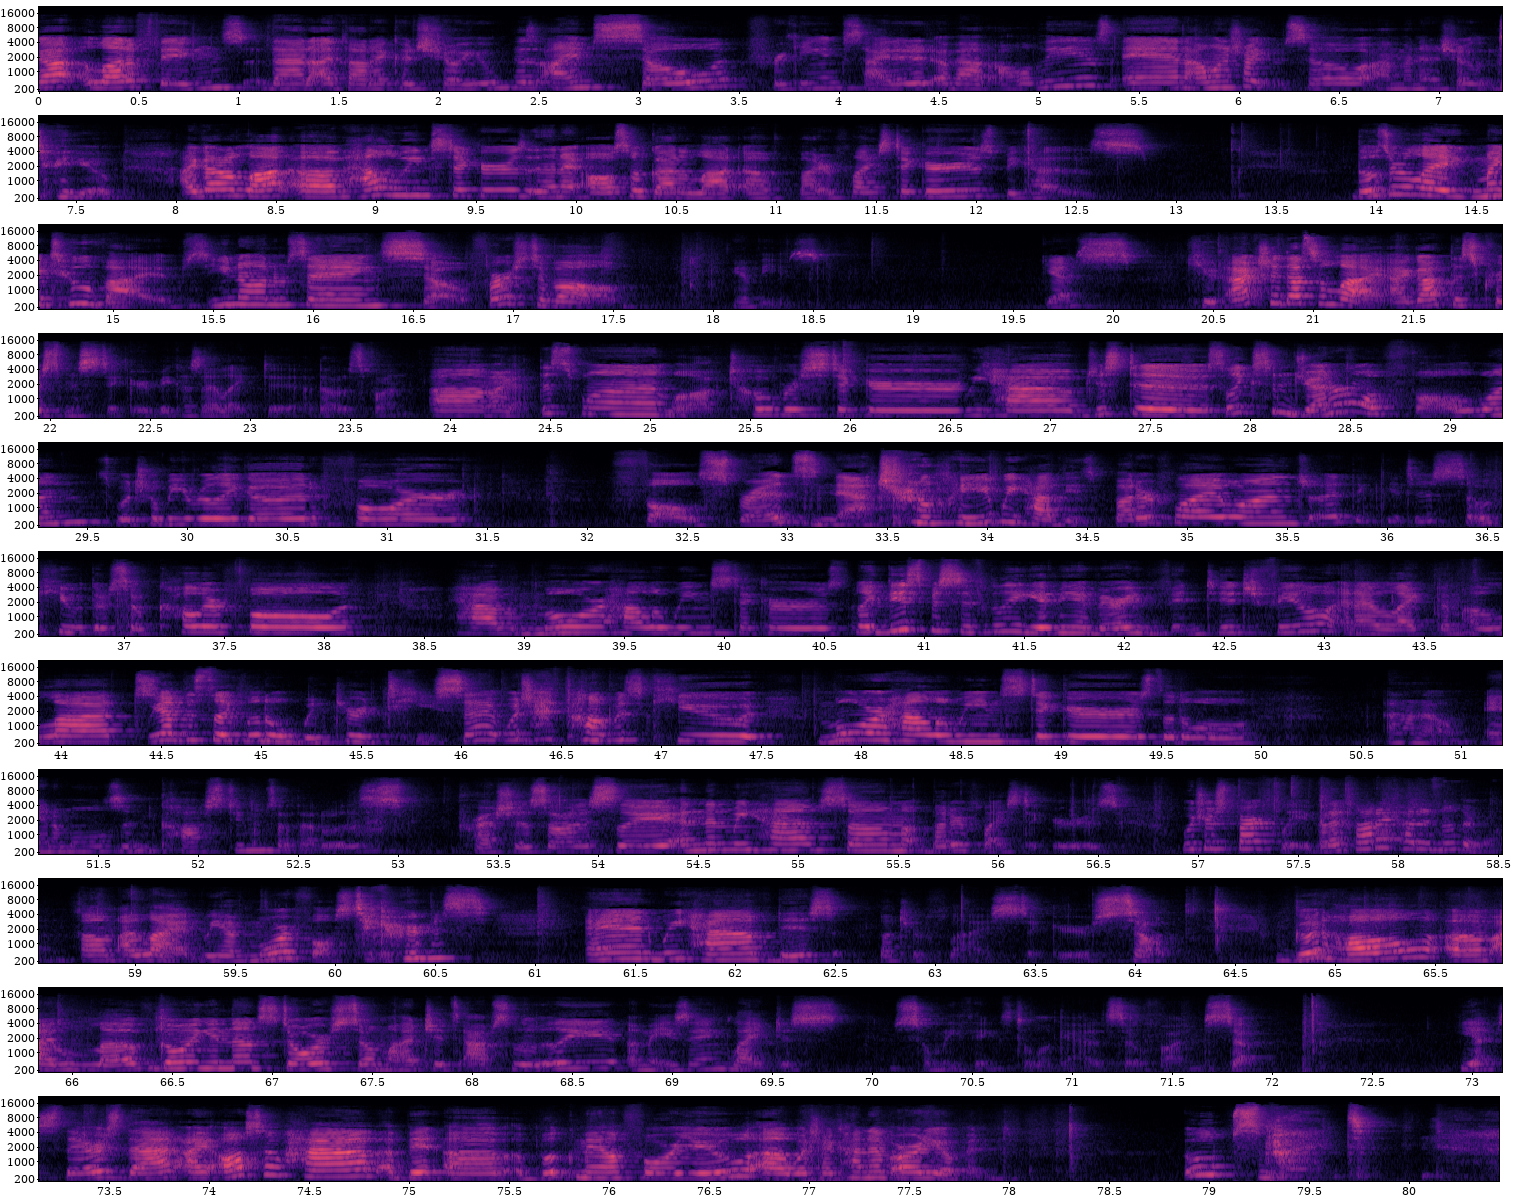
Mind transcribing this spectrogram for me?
Got a lot of things that I thought I could show you because I am so freaking excited about all of these and I want to show you so I'm gonna show them to you. I got a lot of Halloween stickers and then I also got a lot of butterfly stickers because those are like my two vibes you know what I'm saying? So first of all we have these. Yes cute. Actually, that's a lie. I got this Christmas sticker because I liked it. I thought it was fun. Um, I got this one, little October sticker. We have just a, like some general fall ones, which will be really good for fall spreads, naturally. We have these butterfly ones, I think they're just so cute. They're so colorful. I have more Halloween stickers. Like these specifically give me a very vintage feel and I like them a lot. We have this like little winter tea set, which I thought was cute. More Halloween stickers, little I don't know, animals and costumes. I thought it was precious, honestly. And then we have some butterfly stickers, which are sparkly, but I thought I had another one. Um, I lied. We have more fall stickers, and we have this butterfly sticker. So, good haul. Um, I love going in that store so much. It's absolutely amazing. Like, just so many things to look at. It's so fun. So, yes, there's that. I also have a bit of a book mail for you, uh, which I kind of already opened. Oops, but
